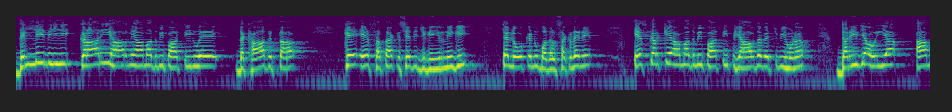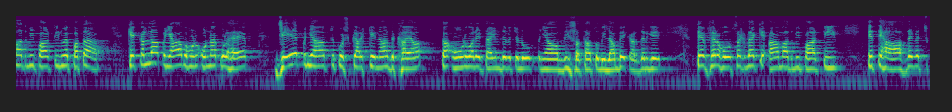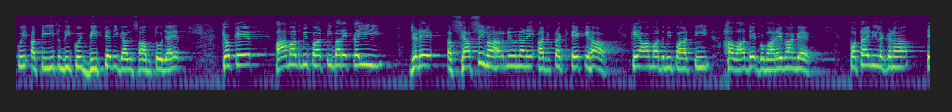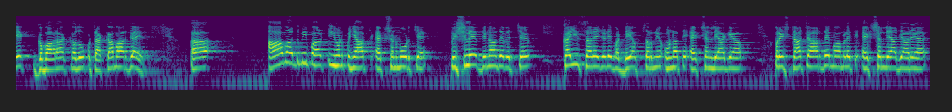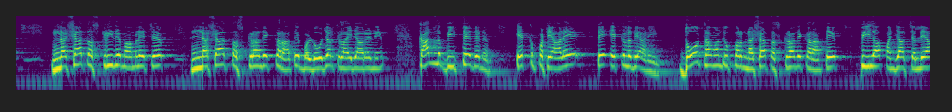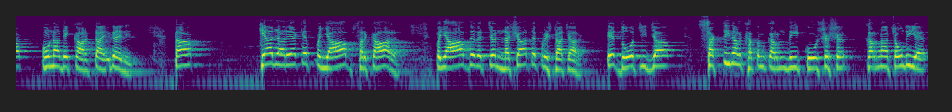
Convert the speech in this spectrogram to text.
ਦਿੱਲੀ ਦੀ ਕਰਾਰੀ ਹਾਰ ਨੇ ਆਮ ਆਦਮੀ ਪਾਰਟੀ ਨੂੰ ਇਹ ਦਿਖਾ ਦਿੱਤਾ ਕਿ ਇਹ ਸੱਤਾ ਕਿਸੇ ਦੀ ਜ਼ਗੀਰ ਨਹੀਂ ਗਈ ਤੇ ਲੋਕ ਇਹਨੂੰ ਬਦਲ ਸਕਦੇ ਨੇ। ਇਸ ਕਰਕੇ ਆਮ ਆਦਮੀ ਪਾਰਟੀ ਪੰਜਾਬ ਦੇ ਵਿੱਚ ਵੀ ਹੁਣ ਡਰੀ ਜਾ ਹੋਈ ਆ। ਆਮ ਆਦਮੀ ਪਾਰਟੀ ਨੂੰ ਇਹ ਪਤਾ ਕਿ ਕੱਲਾ ਪੰਜਾਬ ਹੁਣ ਉਹਨਾਂ ਕੋਲ ਹੈ। ਜੇ ਪੰਜਾਬ 'ਚ ਕੁਝ ਕਰਕੇ ਨਾ ਦਿਖਾਇਆ, ਤਾਂ ਆਉਣ ਵਾਲੇ ਟਾਈਮ ਦੇ ਵਿੱਚ ਲੋਕ ਪੰਜਾਬ ਦੀ ਸੱਤਾ ਤੋਂ ਵੀ ਲਾਂਭੇ ਕਰ ਦੇਣਗੇ। ਤੇ ਫਿਰ ਹੋ ਸਕਦਾ ਕਿ ਆਮ ਆਦਮੀ ਪਾਰਟੀ ਇਤਿਹਾਸ ਦੇ ਵਿੱਚ ਕੋਈ ਅਤੀਤ ਦੀ, ਕੋਈ ਬੀਤੇ ਦੀ ਗੱਲ ਸਾਬਤ ਹੋ ਜਾਏ। ਕਿਉਂਕਿ ਆਮ ਆਦਮੀ ਪਾਰਟੀ ਬਾਰੇ ਕਈ ਜਿਹੜੇ ਸਿਆਸੀ ਮਾਹਰ ਨੇ, ਉਹਨਾਂ ਨੇ ਅੱਜ ਤੱਕ ਇਹ ਕਿਹਾ ਕਿ ਆਮ ਆਦਮੀ ਪਾਰਟੀ ਹਵਾ ਦੇ ਗੁਬਾਰੇ ਵਾਂਗ ਹੈ। ਪਤਾ ਹੀ ਨਹੀਂ ਲੱਗਣਾ ਇਹ ਗੁਬਾਰਾ ਕਦੋਂ ਪਟਾਕਾ ਮਾਰ ਜਾਏ? ਆਮ ਆਦਮੀ ਪਾਰਟੀ ਹੁਣ ਪੰਜਾਬ 'ਚ ਐਕਸ਼ਨ ਮੋਡ 'ਚ ਹੈ। ਪਿਛਲੇ ਦਿਨਾਂ ਦੇ ਵਿੱਚ ਕਈ ਸਾਰੇ ਜਿਹੜੇ ਵੱਡੇ ਅਫਸਰ ਨੇ, ਉਹਨਾਂ ਤੇ ਐਕਸ਼ਨ ਲਿਆ ਗਿਆ। ਭ੍ਰਿਸ਼ਟਾਚਾਰ ਦੇ ਮਾਮਲੇ ਤੇ ਐਕਸ਼ਨ ਲਿਆ ਜਾ ਰਿਹਾ ਹੈ। ਨਸ਼ਾ ਤਸਕਰੀ ਦੇ ਮਾਮਲੇ 'ਚ ਨਸ਼ਾ ਤਸਕਰਾਂ ਦੇ ਘਰਾਂ ਤੇ ਬਲਡੋਜ਼ਰ ਚਲਾਏ ਜਾ ਰਹੇ ਨੇ। ਕੱਲ ਬੀਤੇ ਦਿਨ ਇੱਕ ਪਟਿਆਲੇ ਤੇ ਇੱਕ ਲੁਧਿਆਣੇ ਦੋ ਥਾਵਾਂ ਦੇ ਉੱਪਰ ਨਸ਼ਾ ਤਸਕਰਾਂ ਦੇ ਘਰਾਂ ਤੇ ਪੀਲਾ ਪੰਜਾ ਚੱਲਿਆ। ਉਹਨਾਂ ਦੇ ਘਰ ਢਾਏ ਗਏ ਨੇ। ਤਾਂ ਕਿਹਾ ਜਾ ਰਿਹਾ ਕਿ ਪੰਜਾਬ ਸਰਕਾਰ, ਪੰਜਾਬ ਦੇ ਵਿੱਚ ਨਸ਼ਾ ਤੇ ਭ੍ਰਿਸ਼ਟਾਚਾਰ, ਇਹ ਦੋ ਚੀਜ਼ਾਂ ਸਖਤੀ ਨਾਲ ਖਤਮ ਕਰਨ ਦੀ ਕੋਸ਼ਿਸ਼ ਕਰਨਾ ਚਾਹੁੰਦੀ ਹੈ।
